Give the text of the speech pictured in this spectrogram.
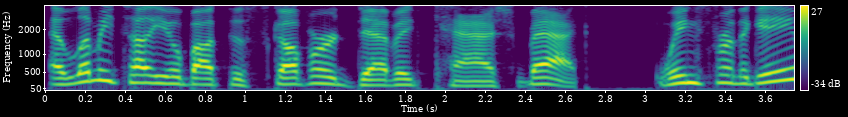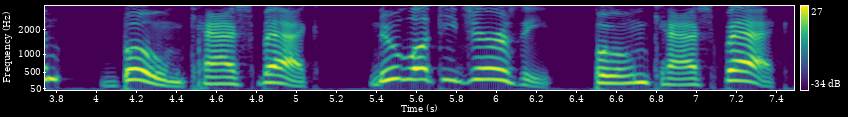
and let me tell you about Discover Debit Cash Back. Wings for the game? Boom, cash back. New lucky jersey? Boom, cash back.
